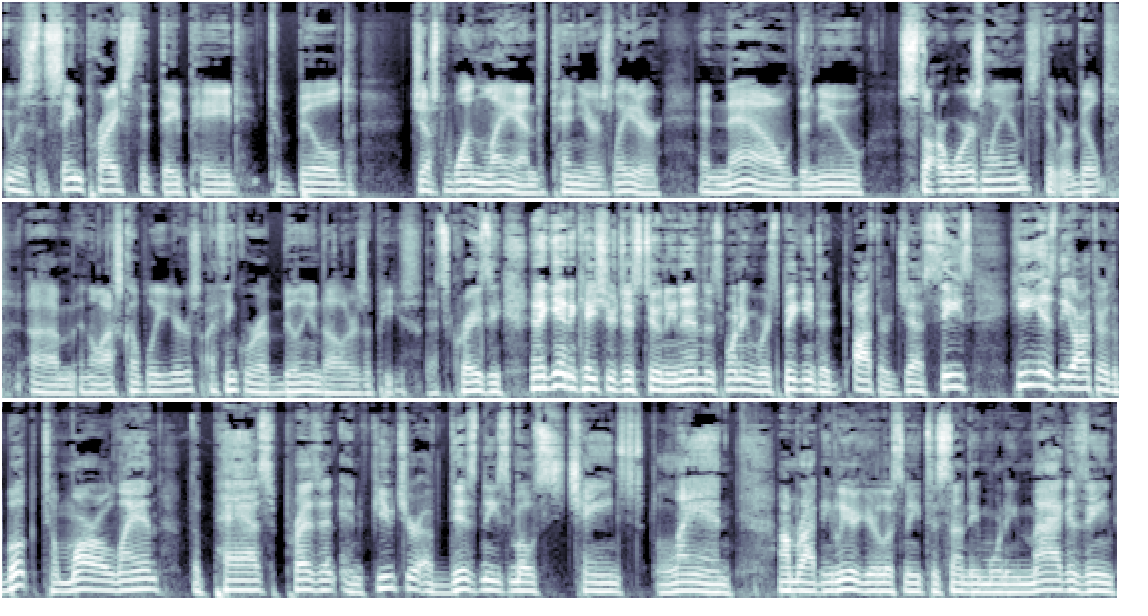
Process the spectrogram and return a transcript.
It was the same price that they paid to build just one land ten years later, and now the new Star Wars lands that were built um, in the last couple of years, I think were a billion dollars a piece. That's crazy. And again, in case you're just tuning in this morning, we're speaking to author Jeff Suess. He is the author of the book Tomorrowland: The Past, Present, and Future of Disney's Most Changed Land. I'm Rodney Lear. You're listening to Sunday Morning Magazine.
